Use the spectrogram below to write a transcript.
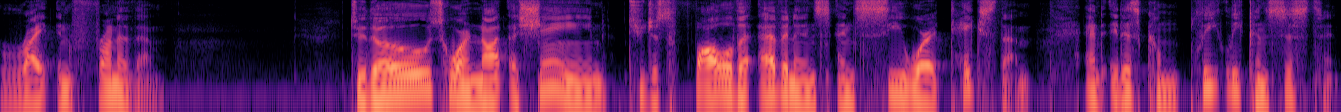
right in front of them. To those who are not ashamed to just follow the evidence and see where it takes them. And it is completely consistent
